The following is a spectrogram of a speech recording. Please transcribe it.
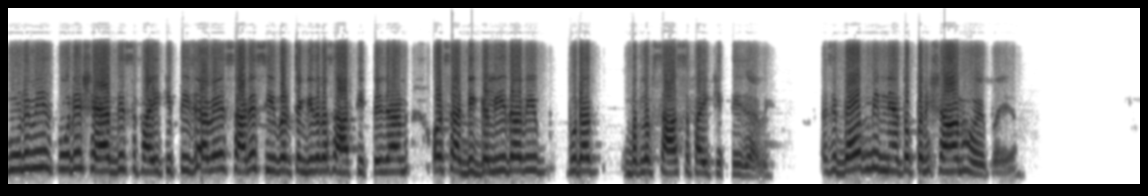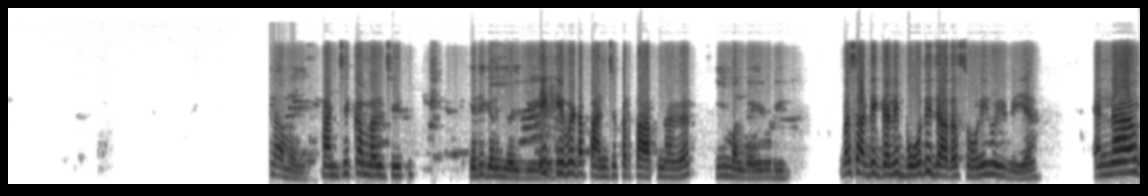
ਹੁਣ ਵੀ ਪੂਰੇ ਸ਼ਹਿਰ ਦੀ ਸਫ਼ਾਈ ਕੀਤੀ ਜਾਵੇ ਸਾਰੇ ਸੀਵਰ ਚੰਗੀ ਤਰ੍ਹਾਂ ਸਾਫ਼ ਕੀਤੇ ਜਾਣ ਔਰ ਸਾਡੀ ਗਲੀ ਦਾ ਵੀ ਪੂਰਾ ਮਤਲਬ ਸਾਫ਼ ਸਫ਼ਾਈ ਕੀਤੀ ਜਾਵੇ। ਅਸੀਂ ਬਹੁਤ ਮਹੀਨਿਆਂ ਤੋਂ ਪਰੇਸ਼ਾਨ ਹੋਏ ਪਏ ਨਾਮ ਹੈ ਜੀ? ਹਾਂਜੀ ਕਮਲਜੀਤ। ਕਿਹੜੀ ਗਲੀ ਹੈ ਜੀ? 21 ਬਟਾ 5 ਪ੍ਰਤਾਪ ਨਗਰ। ਕੀ ਮੰਗ ਹੈ ਜੀ ਤੁਹਾਡੀ? ਬਸ ਸਾਡੀ ਗਲੀ ਬਹੁਤ ਹੀ ਜ਼ਿਆਦਾ ਸੋਹਣੀ ਹੋਈ ਵੀ ਹੈ। ਇੰਨਾ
